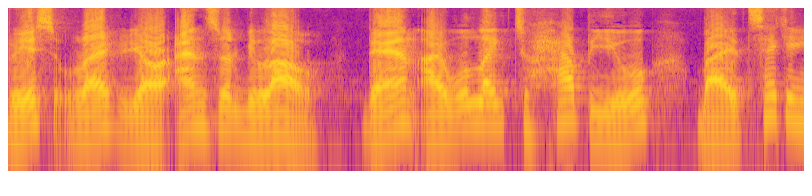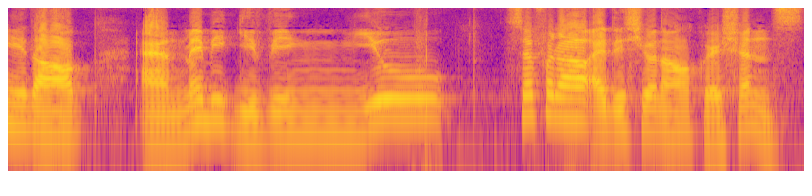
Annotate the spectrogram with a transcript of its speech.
please write your answer below. then I would like to help you by checking it out and maybe giving you several additional questions.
